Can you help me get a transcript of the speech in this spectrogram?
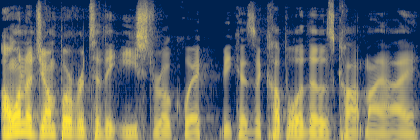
I want to jump over to the East real quick because a couple of those caught my eye.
